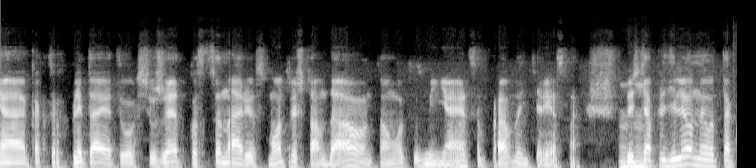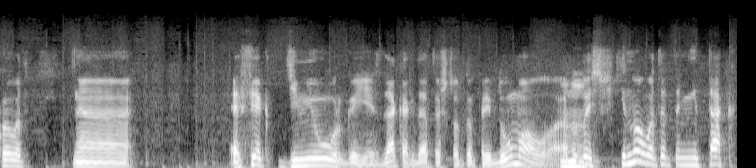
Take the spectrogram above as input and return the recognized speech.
э, как-то вплетают его в сюжет по сценарию, смотришь там, да, он там вот изменяется, правда, интересно. Mm-hmm. То есть определенный вот такой вот э, эффект демиурга есть, да, когда ты что-то придумал. Mm-hmm. Ну, то есть в кино вот это не так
